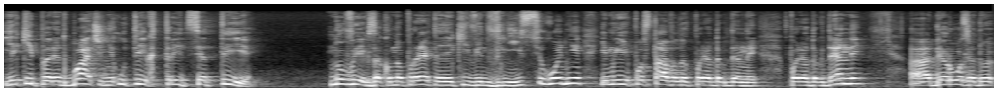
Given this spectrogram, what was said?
які передбачені у тих 30 нових законопроєктів, які він вніс сьогодні, і ми їх поставили в порядок денний, в порядок денний для розгляду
